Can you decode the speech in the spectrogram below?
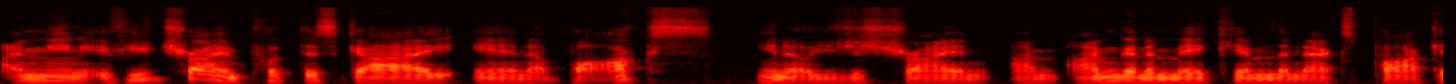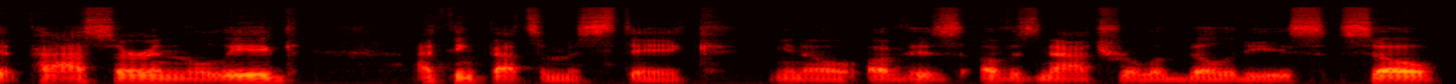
I mean, if you try and put this guy in a box, you know, you just try and I'm I'm going to make him the next pocket passer in the league. I think that's a mistake, you know, of his of his natural abilities. So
